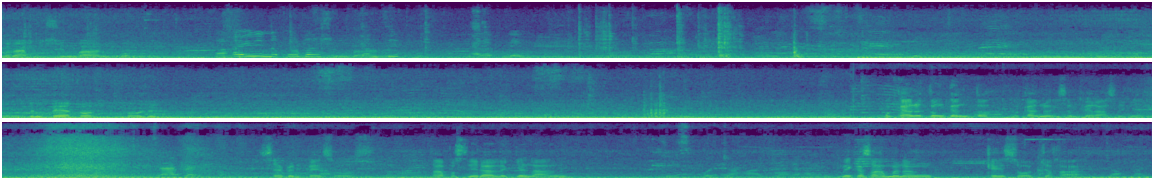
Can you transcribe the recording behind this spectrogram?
malapit simbahan po. Kakainin na po ba? Simbahan. Pansit. Harap din. 10 pesos, solid. Magkano tong ganito? Magkano isang piraso niya? Seven po. 7 pesos. Tapos nilalagyan ng Cheese po tsaka chocolate. may kasama ng keso at saka Chocolate.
